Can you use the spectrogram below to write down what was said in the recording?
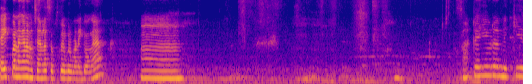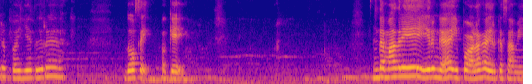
லைக் பண்ணுங்க. நம்ம சேனலை சப்ஸ்கிரைபர் பண்ணிக்கோங்க. உம், சட்டையுடன் நிற்கிறப்ப எதிர. தோசை. ஓகே. இந்த மாதிரி இருங்க. இப்போ அழகா இருக்க சாமி.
